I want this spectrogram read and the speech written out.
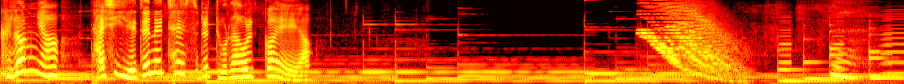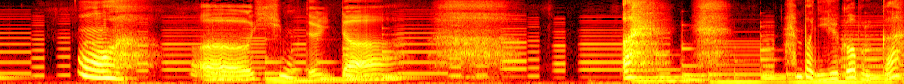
그럼요. 다시 예전의 찰스로 돌아올 거예요. 힘들다. 아, 한번 읽어볼까?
